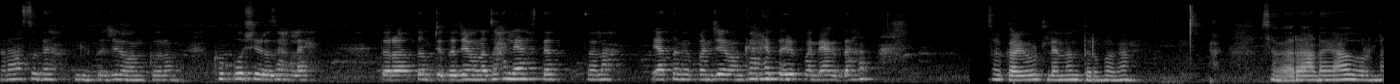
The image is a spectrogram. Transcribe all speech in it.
तर असू द्या घेतो जेवण करून. खूप उशीर झाला आहे तर तुमचे तर जेवणं झाले असतात. चला या तुम्ही पण जेवण करा तरी पण एकदा. सकाळी उठल्यानंतर बघा. सगळा राडा आवरला.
